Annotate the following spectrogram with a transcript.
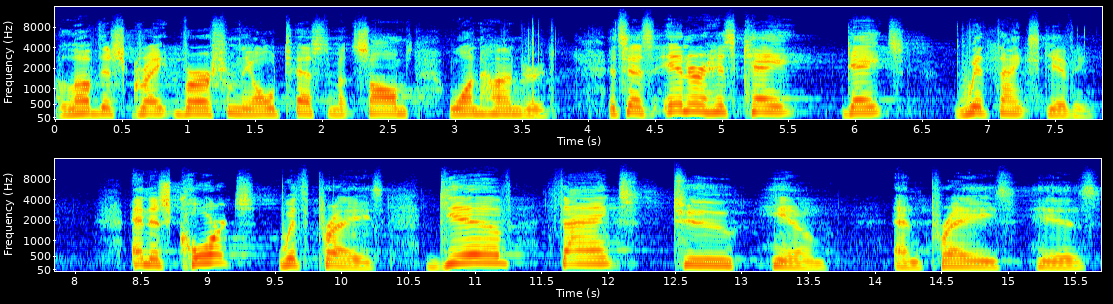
I love this great verse from the Old Testament, Psalms 100. It says, Enter his gates with thanksgiving and his courts with praise. Give thanks to him and praise his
